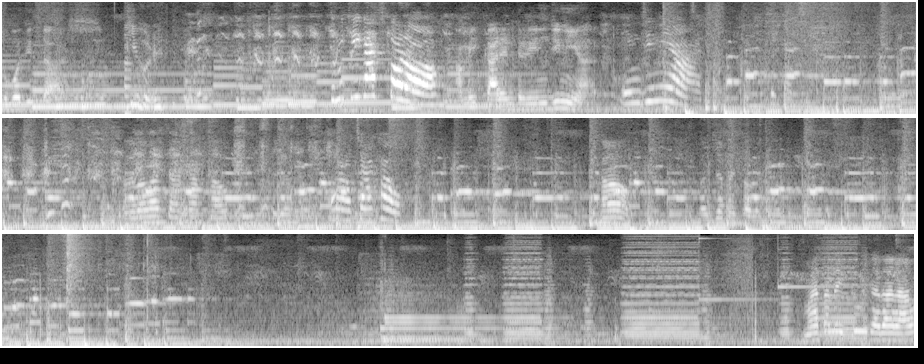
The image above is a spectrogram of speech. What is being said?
শুভজিৎ দাস। তুমি কি কাজ করো? আমি কারেন্টের ইঞ্জিনিয়ার ইঞ্জিনিয়ার ঠিক আছে। বাবা চা চা খাও। নাও চা খাও। খাও মা, তাহলে দাঁড়াও।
